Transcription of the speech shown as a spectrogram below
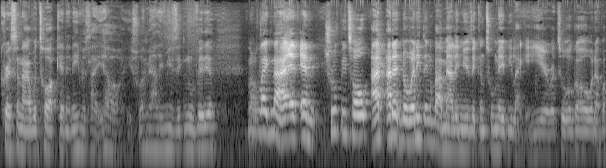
Chris and I were talking, and he was like, "Yo, you for Mali Music new video?" And I was like, "Nah." And, and truth be told, I, I didn't know anything about Mali Music until maybe like a year or two ago, or whatever.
